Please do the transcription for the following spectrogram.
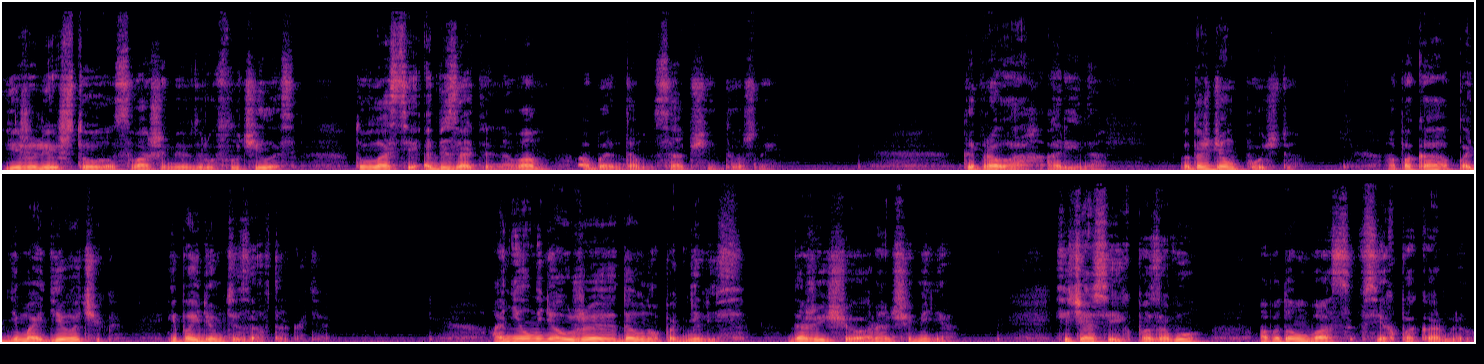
Ежели что с вашими вдруг случилось, то власти обязательно вам об этом сообщить должны. Ты права, Арина. Подождем почту. А пока поднимай девочек и пойдемте завтракать. Они у меня уже давно поднялись, даже еще раньше меня. Сейчас я их позову, а потом вас всех покормлю.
